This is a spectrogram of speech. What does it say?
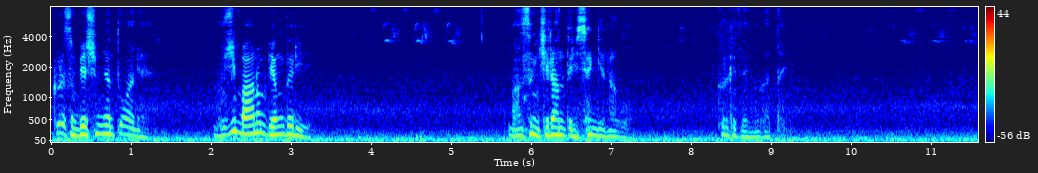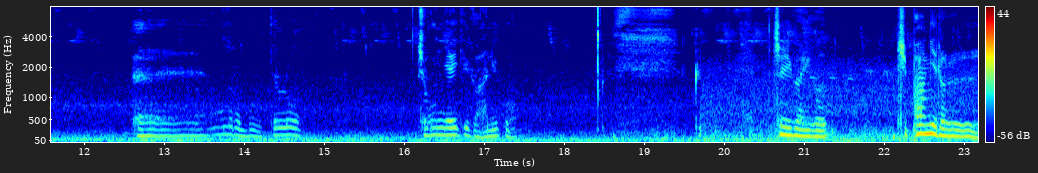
그래서 몇십 년 동안에 무지 많은 병들이 만성 질환들이 생겨나고 그렇게 된 것 같아요. 에, 오늘은 뭐 별로 좋은 얘기가 아니고 그, 저희가 이거 지팡이를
